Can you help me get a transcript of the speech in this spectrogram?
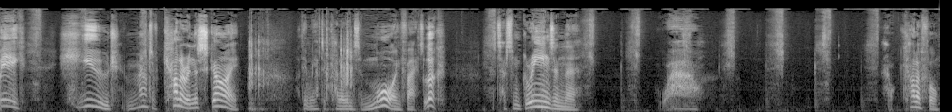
big, huge amount of colour in the sky. I think we have to colour in some more, in fact. Look, let's have some greens in there. Wow. How colourful.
